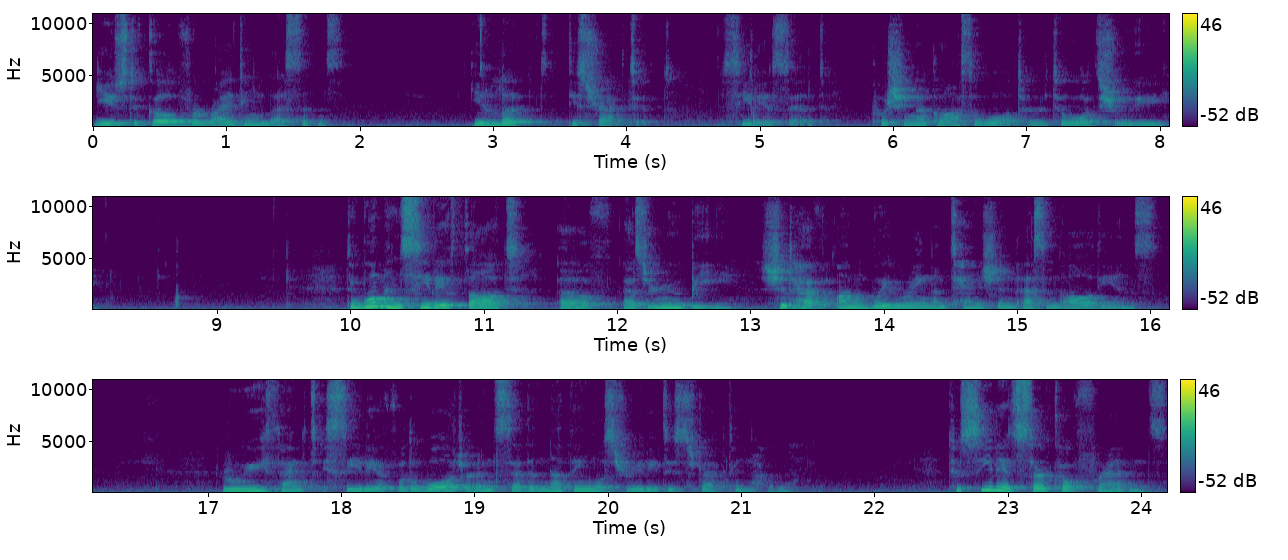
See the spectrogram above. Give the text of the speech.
used to go for writing lessons. You looked distracted, Celia said, pushing a glass of water towards Yu. The woman Celia thought of as Ruby should have unwavering attention as an audience. Rui thanked Celia for the water and said that nothing was really distracting her. To Celia's circle of friends,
